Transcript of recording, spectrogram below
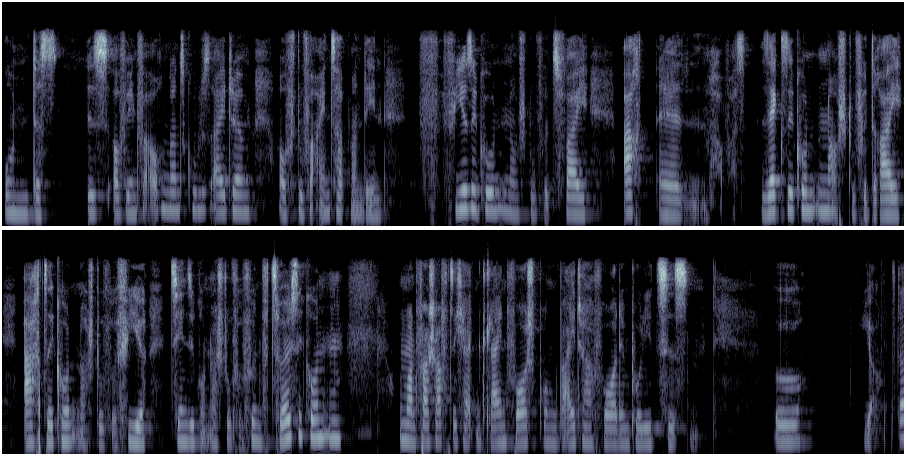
und das ist auf jeden Fall auch ein ganz cooles Item. Auf Stufe 1 hat man den 4 Sekunden, auf Stufe 2 8, äh, was, 6 Sekunden, auf Stufe 3 8 Sekunden, auf Stufe 4 10 Sekunden, auf Stufe 5 12 Sekunden. Und man verschafft sich halt einen kleinen Vorsprung weiter vor dem Polizisten. Äh, ja, das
